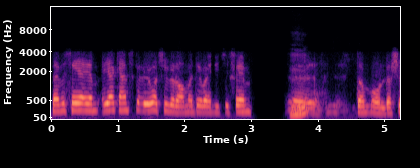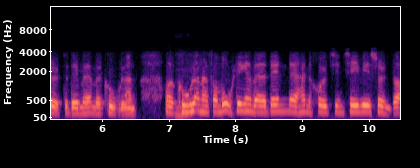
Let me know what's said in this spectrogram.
Jag vill säga, jag, jeg, jeg er om, att det var i 95, mm. øh, de undersøgte det med, med kuglen. Og mm. kuglen har formodentlig været den, da han sköt sin tv søndag,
